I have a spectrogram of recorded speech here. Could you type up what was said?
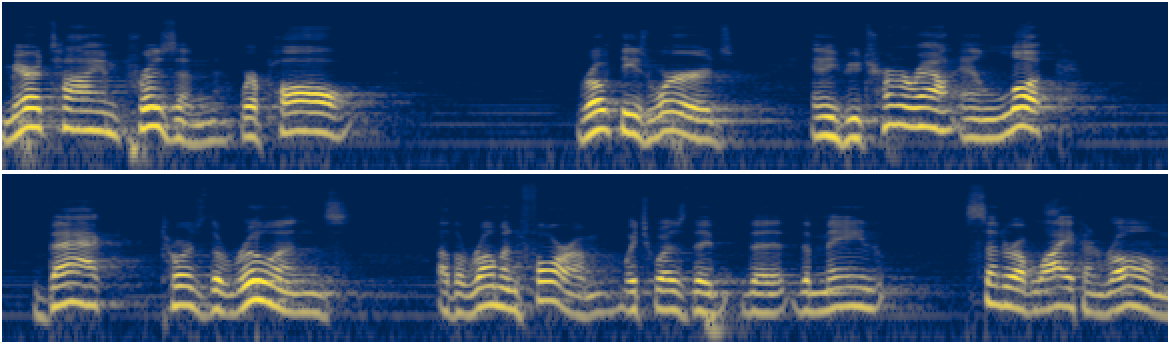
Mamertine prison where Paul wrote these words, and if you turn around and look back towards the ruins of the Roman Forum, which was the, the, the main center of life in Rome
